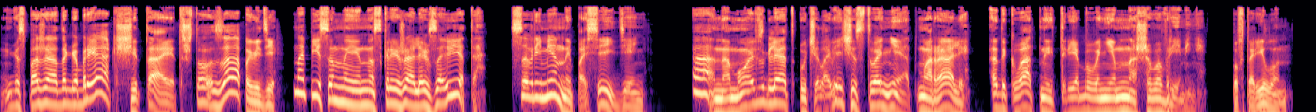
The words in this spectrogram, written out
Госпожа Дагобряк считает, что заповеди, написанные на скрижалях завета, современны по сей день. А, на мой взгляд, у человечества нет морали, адекватной требованиям нашего времени», — повторил он.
